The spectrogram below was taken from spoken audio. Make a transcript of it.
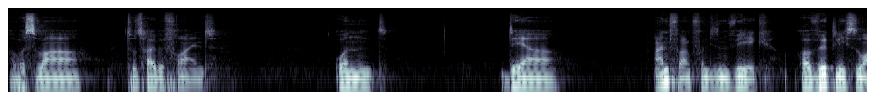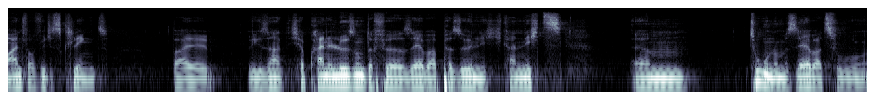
aber es war total befreiend. Und der Anfang von diesem Weg war wirklich so einfach, wie das klingt, weil, wie gesagt, ich habe keine Lösung dafür selber persönlich. Ich kann nichts ähm, tun, um es selber zu,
